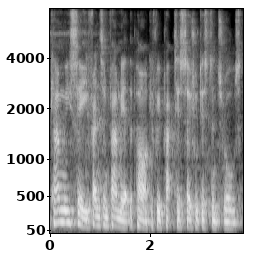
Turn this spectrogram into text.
Can we see friends and family at the park if we practice social distance rules?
